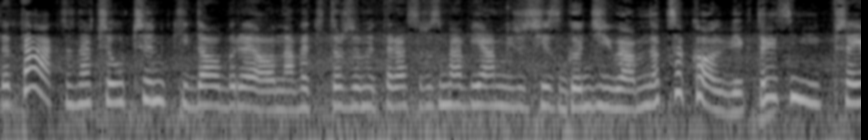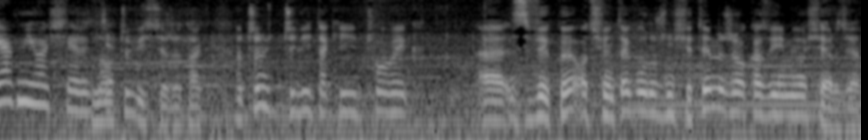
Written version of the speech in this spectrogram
to tak, to znaczy uczynki dobre, o nawet to, że my teraz rozmawiamy, że się zgodziłam, no cokolwiek, to jest mi przejaw miłosierdzia. No oczywiście, że tak. A czym, czyli taki człowiek zwykły od świętego różni się tym, że okazuje miłosierdzie.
